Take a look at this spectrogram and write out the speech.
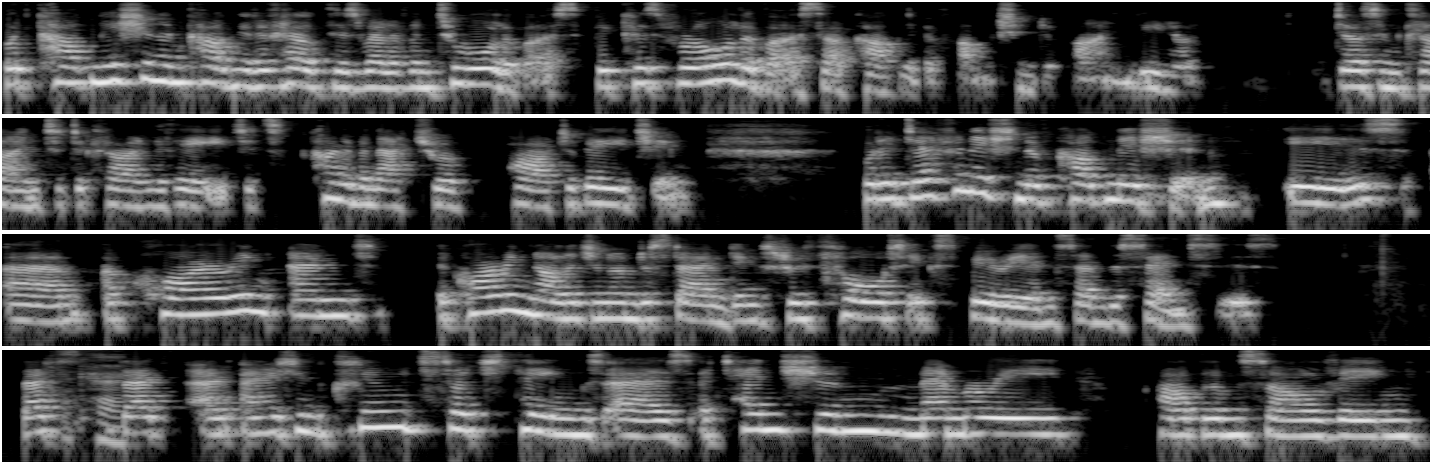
But cognition and cognitive health is relevant to all of us because for all of us, our cognitive function define, you know, does incline to decline with age. It's kind of a natural part of aging. But a definition of cognition is um, acquiring and acquiring knowledge and understanding through thought, experience, and the senses. That's okay. that, and, and it includes such things as attention, memory, problem solving,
